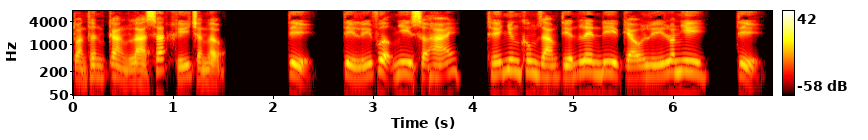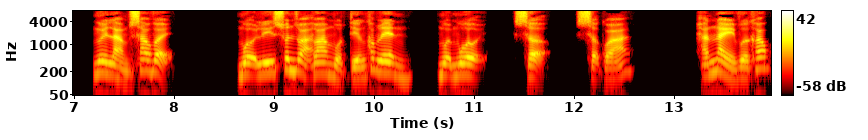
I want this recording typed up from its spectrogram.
toàn thân càng là sát khí tràn ngập. Tỷ, tỷ Lý Phượng Nhi sợ hãi, thế nhưng không dám tiến lên đi kéo Lý Loan Nhi, tỷ, ngươi làm sao vậy? Muội Lý Xuân dọa hoa một tiếng khóc lên, muội muội, sợ, sợ quá. Hắn này vừa khóc,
